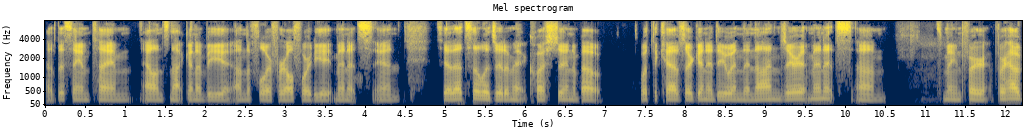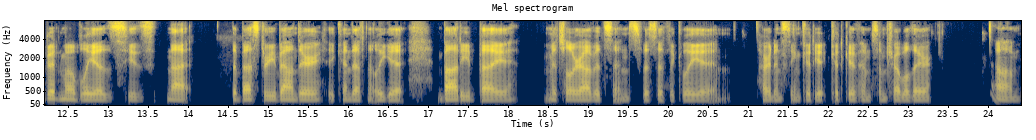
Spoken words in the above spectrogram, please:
at the same time, Allen's not going to be on the floor for all 48 minutes. And so yeah, that's a legitimate question about what the Cavs are going to do in the non-Jarrett minutes. Um, I mean, for for how good Mobley is, he's not the best rebounder. He can definitely get bodied by Mitchell Robinson specifically, and Hartenstein could get, could give him some trouble there. Um,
